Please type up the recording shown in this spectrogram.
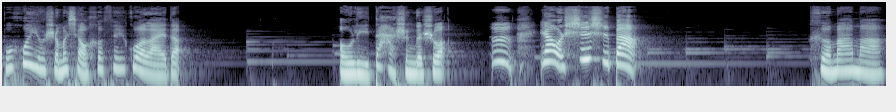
不会有什么小鹤飞过来的。欧丽大声地说：“嗯，让我试试吧。”鹤妈妈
